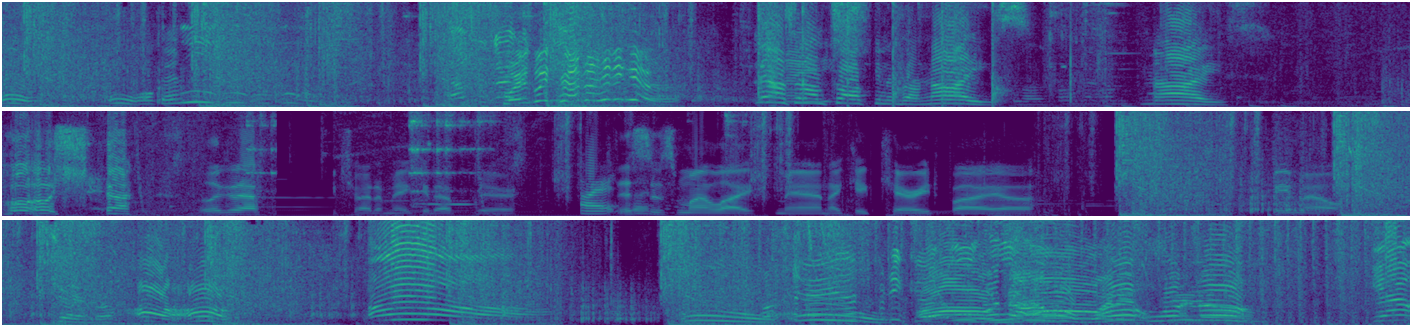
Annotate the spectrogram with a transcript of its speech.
Oh, oh, okay. Ooh, ooh, ooh, ooh. That was the guy Where's my trap? I'm hitting him. That's what I'm talking about. Nice. Nice. Oh shit! Look at that. f- Try to make it up there. Alright, This good. is my life, man. I get carried by uh female. Get him, bro. Oh, Oh! oh. Ooh, Okay, that's pretty good. Oh Ooh, no! no, what- didn't what no? Yeah,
